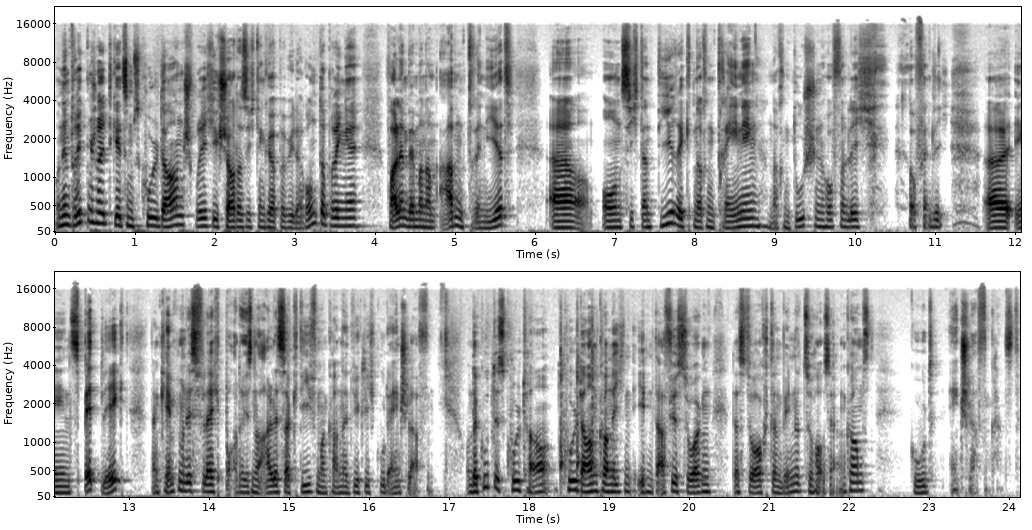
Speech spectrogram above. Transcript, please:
Und im dritten Schritt geht es ums Cool-Down, sprich ich schaue, dass ich den Körper wieder runterbringe. Vor allem, wenn man am Abend trainiert äh, und sich dann direkt nach dem Training, nach dem Duschen hoffentlich, hoffentlich äh, ins Bett legt, dann kennt man das vielleicht, boah, da ist noch alles aktiv, man kann nicht wirklich gut einschlafen. Und ein gutes Cool-Down kann ich eben dafür sorgen, dass du auch dann, wenn du zu Hause ankommst, gut einschlafen kannst.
